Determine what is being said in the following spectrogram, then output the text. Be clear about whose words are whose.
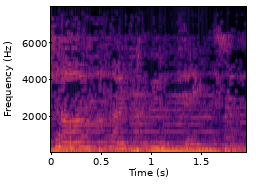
Speaker 1: song, trying to do things.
